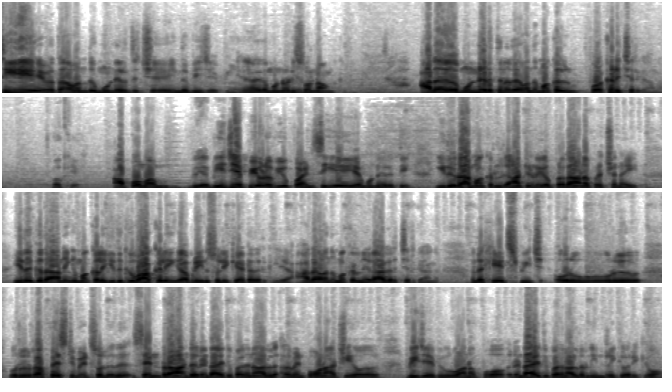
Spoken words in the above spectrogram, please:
சிஏஏவை தான் வந்து முன்னிறுத்துச்சு இந்த பிஜேபி இதை முன்னாடி சொன்னவங்க. அதை முன்னெடுத்தினதை வந்து மக்கள் புறக்கணிச்சிருக்காங்க. ஓகே. அப்போ பிஜேபியோட வியூ பாயிண்ட் சிஏஏ முன்னிறுத்தி இதுதான் மக்கள் நாட்டினுடைய பிரதான பிரச்சனை. இதுக்கு தான் நீங்கள் மக்களை இதுக்கு வாக்களிங்க அப்படின்னு சொல்லி கேட்டது இருக்கு இல்லையா? அதை வந்து மக்கள் நிராகரிச்சிருக்காங்க. அந்த ஹேட் ஸ்பீச் ஒரு ஒரு ஒரு ரஃப் எஸ்டிமேட் சொல்லுது. சென்ற ஆண்டு ரெண்டாயிரத்தி பதினாலு ஐ மீன் போன ஆட்சி பிஜேபி உருவானப்போ ரெண்டாயிரத்தி பதினாலுலேருந்து இன்றைக்கு வரைக்கும்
